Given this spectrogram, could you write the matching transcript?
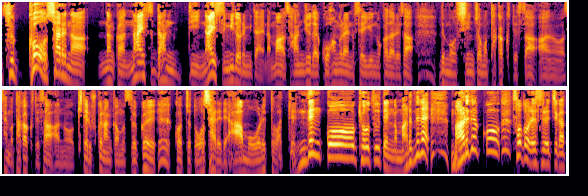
すっごいおしゃれななんかナイスダンディ、ナイスミドルみたいな、まあ30代後半ぐらいの声優の方でさ、でも身長も高くてさ、あの背も高くてさ、あの着てる服なんかもすっごいこうちょっとおしゃれで、ああ、もう俺とは全然こう共通点がまるでない、まるでこう外ですれ違っ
